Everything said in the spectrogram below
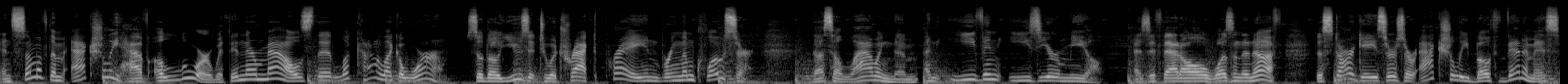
and some of them actually have a lure within their mouths that look kind of like a worm so they'll use it to attract prey and bring them closer, thus allowing them an even easier meal. As if that all wasn't enough, the stargazers are actually both venomous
